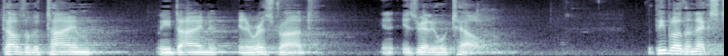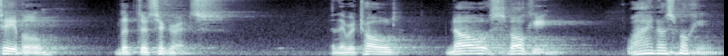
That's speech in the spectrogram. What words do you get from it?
tells of a time when he dined in a restaurant in an Israeli hotel. The people at the next table lit their cigarettes, and they were told, no smoking. Why no smoking?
